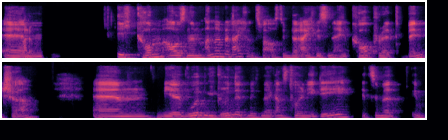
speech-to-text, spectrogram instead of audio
Ähm, hallo. Ich komme aus einem anderen Bereich und zwar aus dem Bereich, wir sind ein Corporate Venture. Ähm, wir wurden gegründet mit einer ganz tollen Idee. Jetzt sind wir im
